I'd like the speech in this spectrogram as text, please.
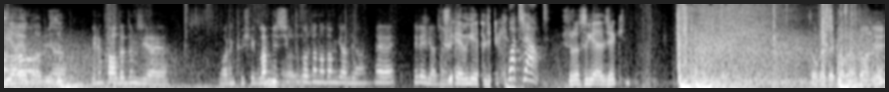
Ziya yok abi ya. bizde. Benim kaldırdığım Ziya ya. Duvarın köşeyi. Lan biz çıktık oradan adam geldi ya. He. Nereye geleceğim? Şu ev gelecek. Watch out! Şurası gelecek. Çok Tepe kalır şu an iyi.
